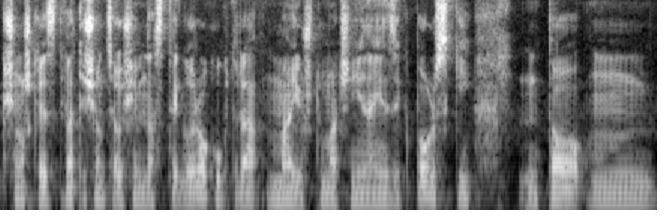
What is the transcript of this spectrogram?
książkę z 2018 roku, która ma już tłumaczenie na język polski, to mm,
